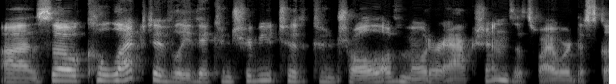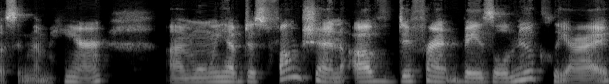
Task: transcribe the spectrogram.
Uh, so collectively, they contribute to the control of motor actions. That's why we're discussing them here. Um, when we have dysfunction of different basal nuclei,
